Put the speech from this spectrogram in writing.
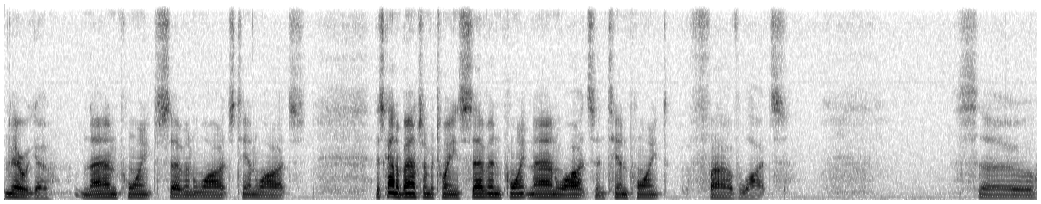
There we go. 9.7 watts 10 watts. It's kind of bouncing between 7.9 watts and 10.5 watts. So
